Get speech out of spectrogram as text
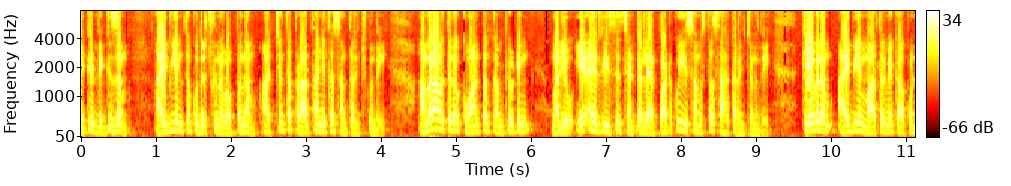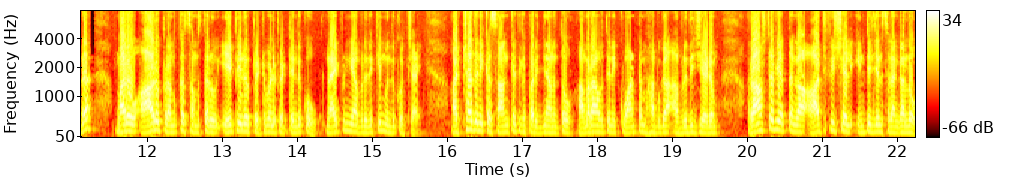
ఐటీ దిగ్గజం ఐబీఎంతో కుదుర్చుకున్న ఒప్పందం అత్యంత ప్రాధాన్యత సంతరించుకుంది. అమరావతిలో క్వాంటం కంప్యూటింగ్ మరియు ఏఐ రీసెర్చ్ సెంటర్ల ఏర్పాటుకు ఈ సంస్థ సహకరించనుంది. కేవలం ఐబీఎం మాత్రమే కాకుండా మరో ఆరు ప్రముఖ సంస్థలు ఏపీలో పెట్టుబడి పెట్టేందుకు నైపుణ్యాభివృద్ధికి ముందుకొచ్చాయి. అత్యాధునిక సాంకేతిక పరిజ్ఞానంతో అమరావతిని క్వాంటం హబ్గా అభివృద్ధి చేయడం రాష్ట్ర వ్యాప్తంగా ఆర్టిఫిషియల్ ఇంటెలిజెన్స్ రంగంలో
